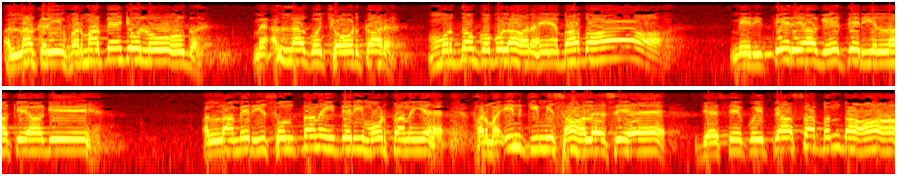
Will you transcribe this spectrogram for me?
اللہ کریم فرماتے ہیں جو لوگ میں اللہ کو چھوڑ کر مردوں کو بلا رہے ہیں، بابا، میری تیرے آگے، تیری اللہ کے آگے۔ اللہ میری سنتا نہیں، تیری موڑتا نہیں ہے۔ فرما، ان کی مثال ایسے ہے جیسے کوئی پیاسا بندہ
